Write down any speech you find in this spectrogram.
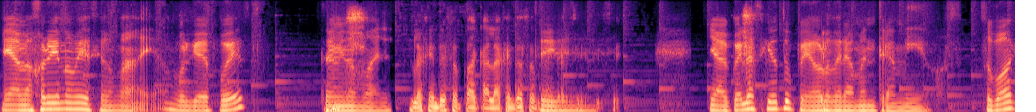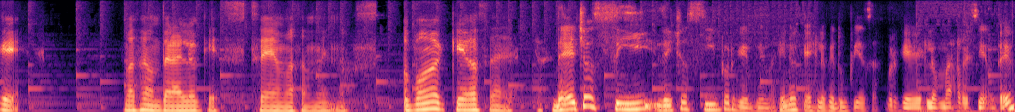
Y a lo mejor yo no voy a decir nada, porque después termino mal. La gente se ataca, la gente se ataca. Sí, sí, sí. Ya, ¿cuál ha sido tu peor drama entre amigos? Supongo que vas a contar algo que sé más o menos. Supongo que vas a. De hecho, sí, de hecho sí, porque me imagino que es lo que tú piensas, porque es lo más reciente.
